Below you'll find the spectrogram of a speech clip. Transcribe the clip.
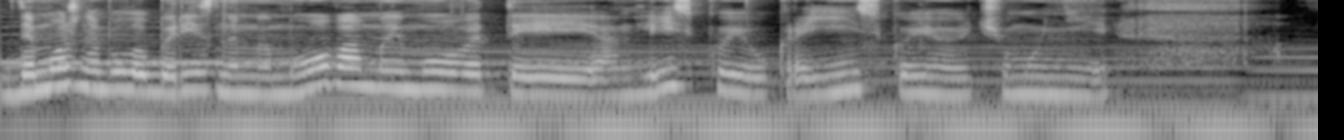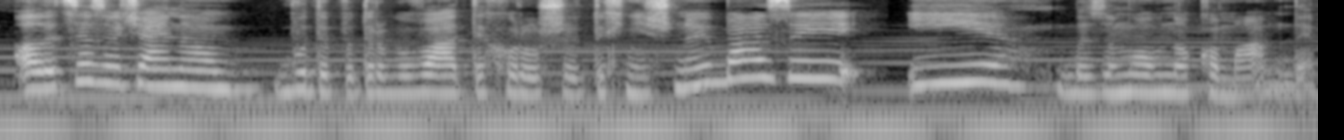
де можна було би різними мовами мовити англійською, українською, чому ні. Але це, звичайно, буде потребувати хорошої технічної бази і, безумовно, команди.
